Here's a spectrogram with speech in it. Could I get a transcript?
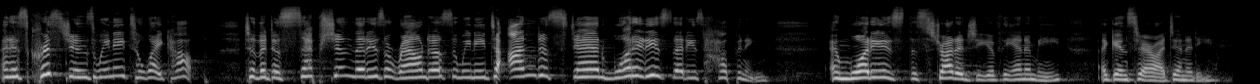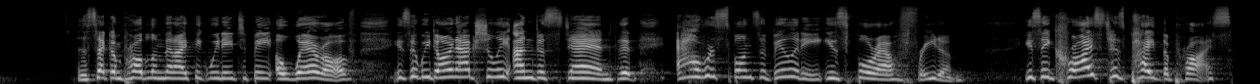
And as Christians, we need to wake up to the deception that is around us and we need to understand what it is that is happening and what is the strategy of the enemy against our identity. The second problem that I think we need to be aware of is that we don't actually understand that our responsibility is for our freedom. You see, Christ has paid the price.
